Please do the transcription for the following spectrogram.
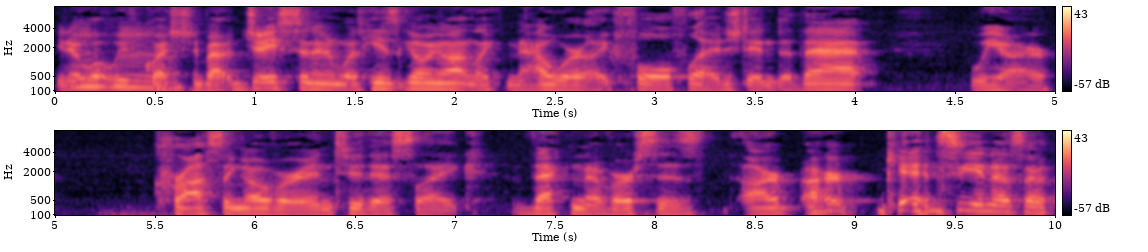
you know mm-hmm. what we've mm-hmm. questioned about Jason and what he's going on. Like now we're like full fledged into that. We are crossing over into this like Vecna versus our our kids, you know. So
